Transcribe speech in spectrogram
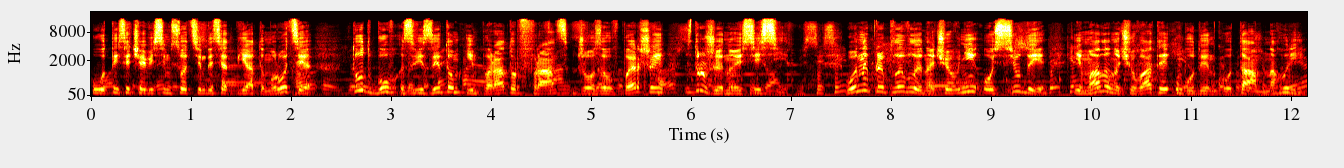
У 1875 році тут був з візитом імператор Франц Джозеф І з дружиною Сісі. Вони припливли на човні ось сюди і мали ночувати у будинку там на горі.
